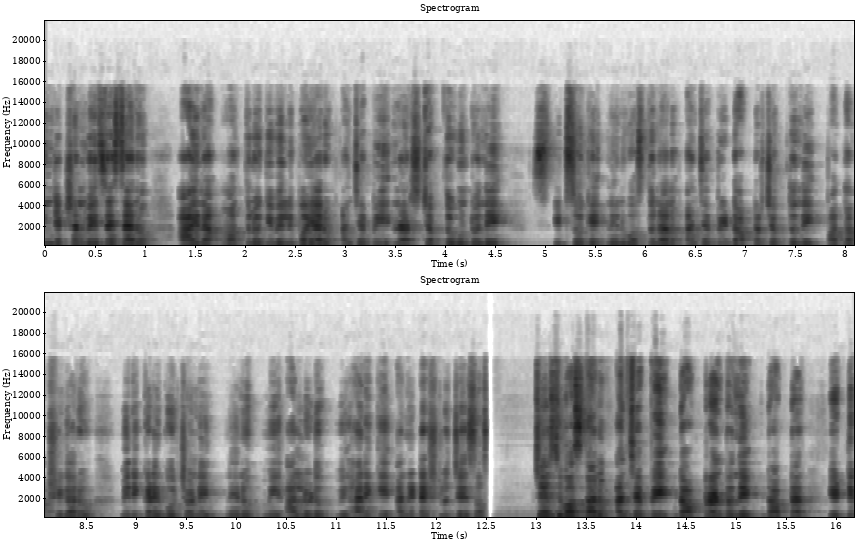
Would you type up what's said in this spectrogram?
ఇంజెక్షన్ వేసేశాను. ఆయన మత్తులోకి వెళ్ళిపోయారు అని చెప్పి నర్స్ చెప్తూ ఉంటుంది. ఇట్స్ ఓకే నేను వస్తున్నాను అని చెప్పి డాక్టర్ చెప్తుంది. పద్మాక్షి గారు మీరు ఇక్కడే కూర్చోండి. నేను మీ అల్లుడు విహారికి అన్ని టెస్టులు చేసి చేసి వస్తాను అని చెప్పి డాక్టర్ అంటుంది. డాక్టర్ ఎట్టి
